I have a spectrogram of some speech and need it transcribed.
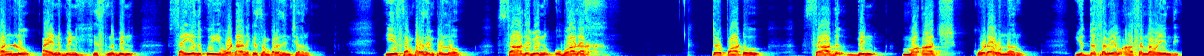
పండ్లు ఐన్ బిన్ హిస్న్ బిన్ సయ్యద్కు ఇవ్వటానికి సంప్రదించారు. ఈ సంప్రదింపుల్లో సాద్ బిన్ ఉబాదహ్తో పాటు సాద్ బిన్ మహాజ్ కూడా ఉన్నారు. యుద్ధ సమయం ఆసన్నమైంది.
